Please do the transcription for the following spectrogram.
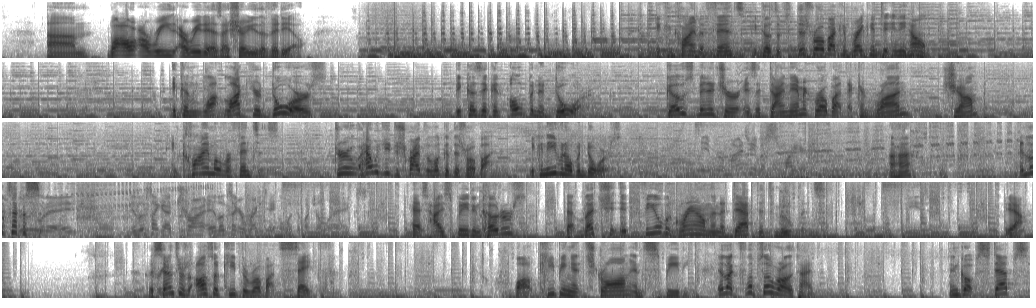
um, well, I'll, I'll read. I'll read it as I show you the video. It can climb a fence. It goes up. This robot can break into any home. It can lo- lock your doors because it can open a door. Ghost Minitaur is a dynamic robot that can run, jump, and climb over fences. Drew, how would you describe the look of this robot? It can even open doors. Uh huh. It looks like a Really what it, it looks like a tri- It looks like a rectangle with a bunch of legs. has high speed encoders that lets you- it feel the ground and adapt its movements. Yeah. The sensors also keep the robot safe while keeping it strong and speedy. It like flips over all the time and go up steps.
